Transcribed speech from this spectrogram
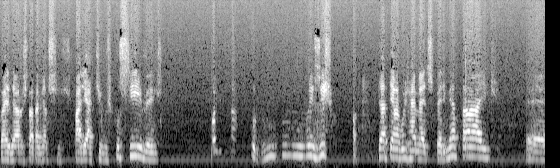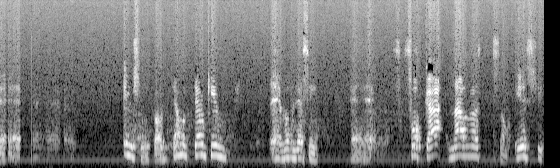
quais eram os tratamentos paliativos possíveis. Hoje está tudo, não, não existe. Já tem alguns remédios experimentais, é, é isso, Cláudio. Temos, temos que, é, vamos dizer assim, é, focar na Esse,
